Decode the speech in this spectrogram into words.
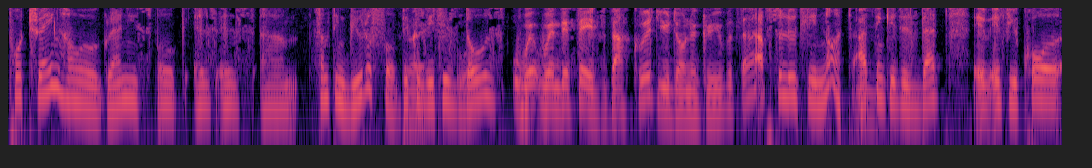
portraying how our granny spoke is is um, something beautiful because Right. it is those When they say it's backward, you don't agree with that? Absolutely not. I think it is that if, if you call,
